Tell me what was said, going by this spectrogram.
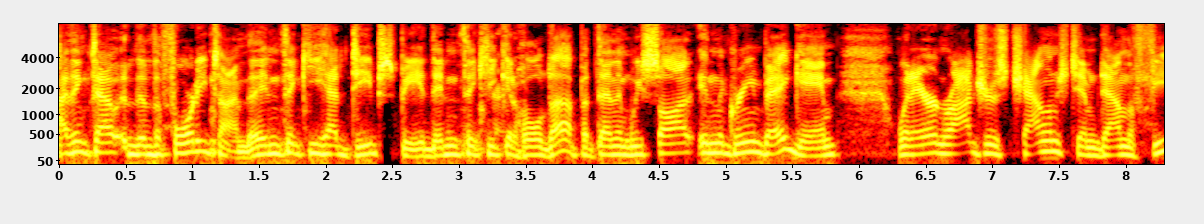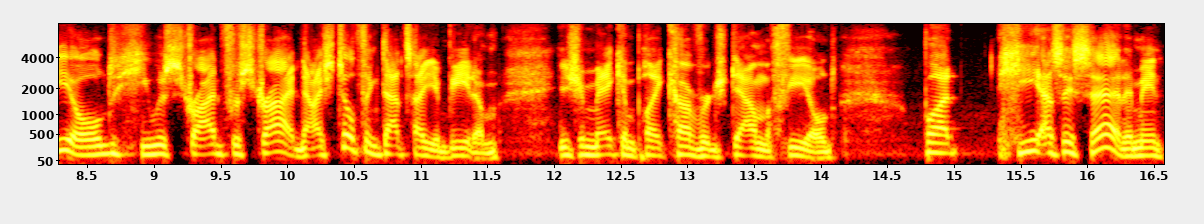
I think that the, the, 40 time, they didn't think he had deep speed. They didn't think okay. he could hold up. But then we saw it in the Green Bay game when Aaron Rodgers challenged him down the field. He was stride for stride. Now, I still think that's how you beat him, is you make him play coverage down the field. But he, as I said, I mean,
